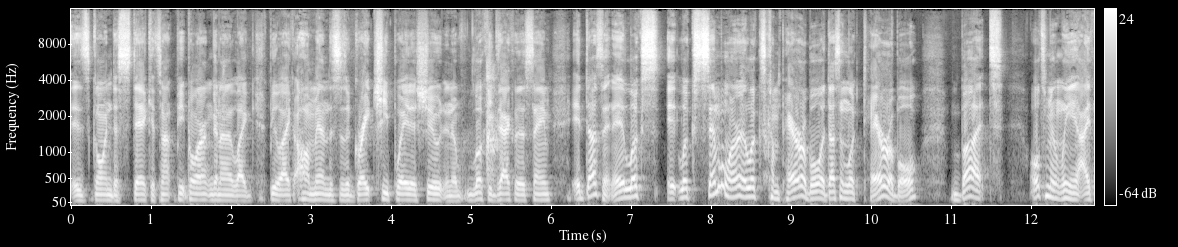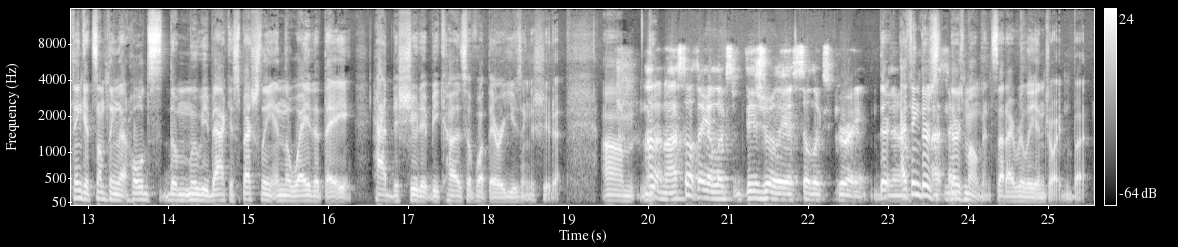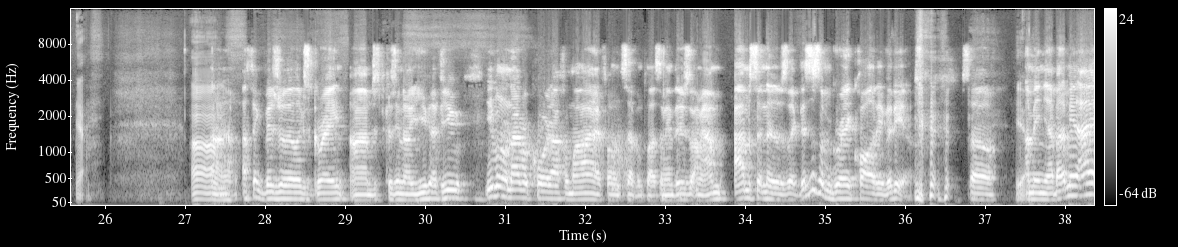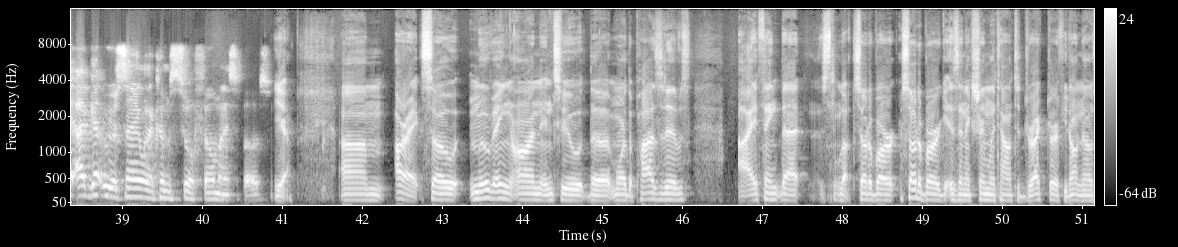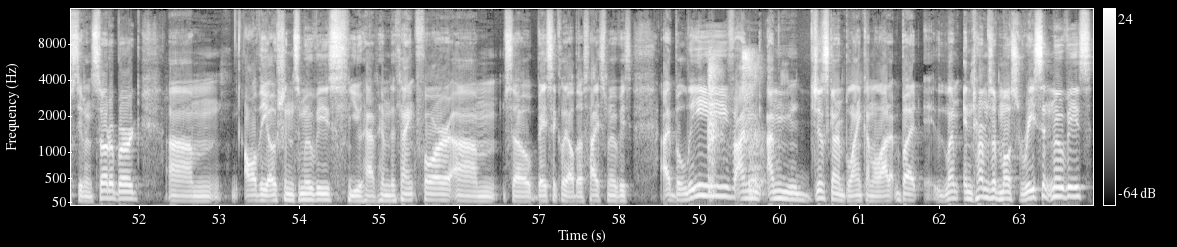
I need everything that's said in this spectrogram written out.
is going to stick. It's not people aren't gonna like be like, oh man, this is a great cheap way to shoot and it look exactly the same. It doesn't. It looks it looks similar. It looks comparable. It doesn't look terrible, but ultimately, I think it's something that holds the movie back, especially in the way that they had to shoot it because of what they were using to shoot it. Um, I don't know. I still think it looks visually. It still looks great. there, you know? I think there's I think, there's moments that I really enjoyed, but yeah. Uh, I think visually it looks great. Um, just because you know, you if you even when I record off of my iPhone Seven Plus, I mean, there's I mean, I'm I'm sitting there like this is some great quality video. so Yeah. I mean, yeah, but I mean, I I get what you're saying when it comes to a film, I suppose. Yeah. Um, all right. So moving on into the more the positives, I think that look Soderbergh Soderbergh is an extremely talented director. If you don't know Steven Soderbergh, um, all the Ocean's movies you have him to thank for. Um, so basically all those heist movies. I believe I'm I'm just going to blank on a lot of, but in terms of most recent movies.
